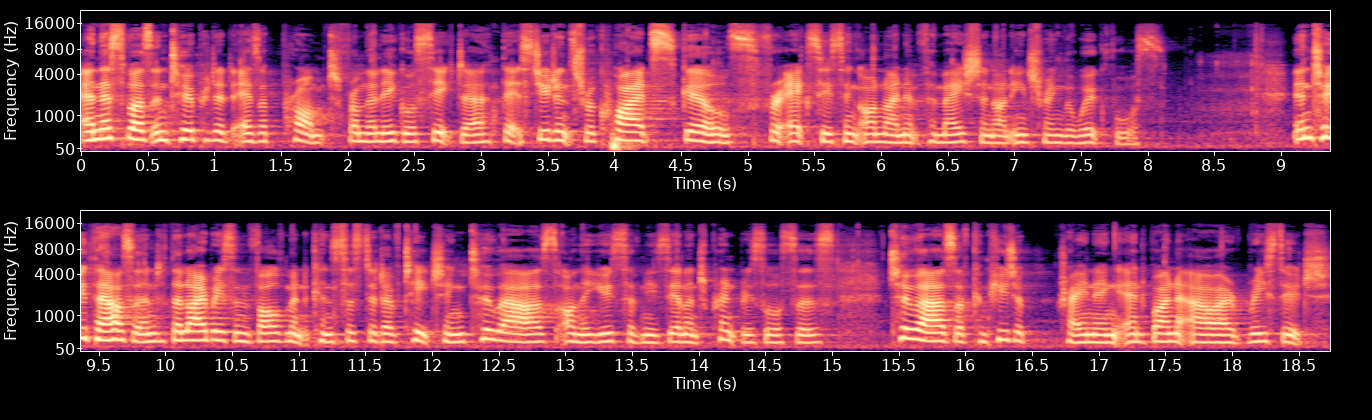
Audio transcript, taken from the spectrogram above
and this was interpreted as a prompt from the legal sector that students required skills for accessing online information on entering the workforce. In 2000, the library's involvement consisted of teaching two hours on the use of New Zealand print resources, two hours of computer training, and one hour research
